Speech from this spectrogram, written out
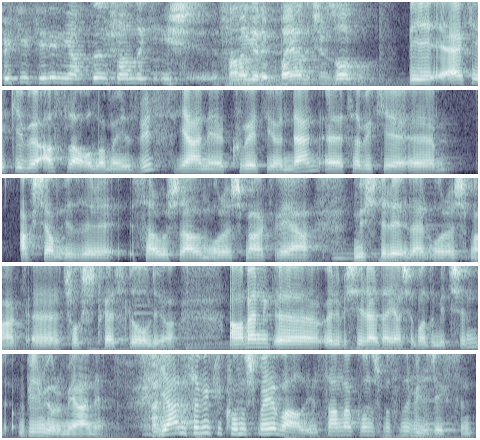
Peki senin yaptığın şu andaki iş e, sana göre bayan için zor mu? Bir erkek gibi asla olamayız biz. Yani kuvvet yönden. E, tabii ki e, akşam üzeri sarhoşlarla uğraşmak veya müşterilerle uğraşmak e, çok stresli oluyor. Ama ben e, öyle bir şeylerden yaşamadığım için bilmiyorum yani. Yani tabii ki konuşmaya bağlı. İnsanlar konuşmasını bileceksin.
